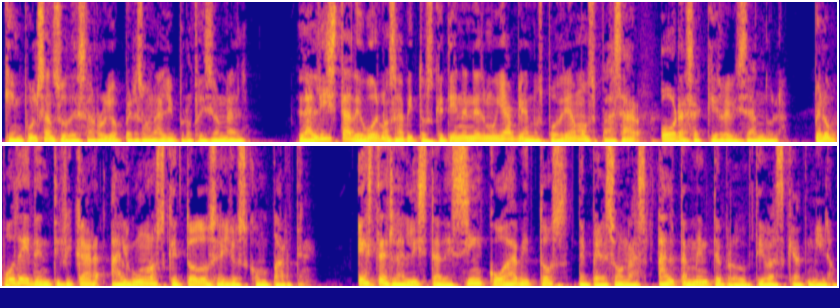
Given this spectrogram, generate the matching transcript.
que impulsan su desarrollo personal y profesional. La lista de buenos hábitos que tienen es muy amplia, nos podríamos pasar horas aquí revisándola pero pude identificar algunos que todos ellos comparten. Esta es la lista de 5 hábitos de personas altamente productivas que admiro.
